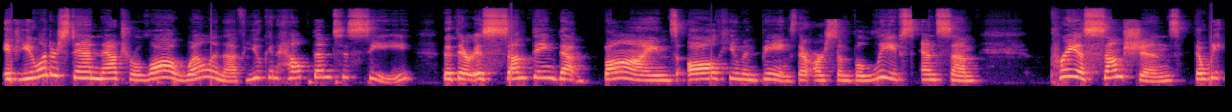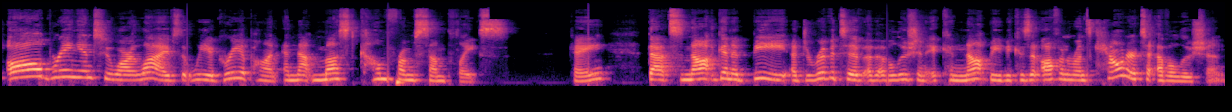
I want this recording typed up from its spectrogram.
if you understand natural law well enough, you can help them to see that there is something that binds all human beings. There are some beliefs and some pre assumptions that we all bring into our lives that we agree upon, and that must come from someplace. Okay that's not going to be a derivative of evolution. It cannot be because it often runs counter to evolution.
